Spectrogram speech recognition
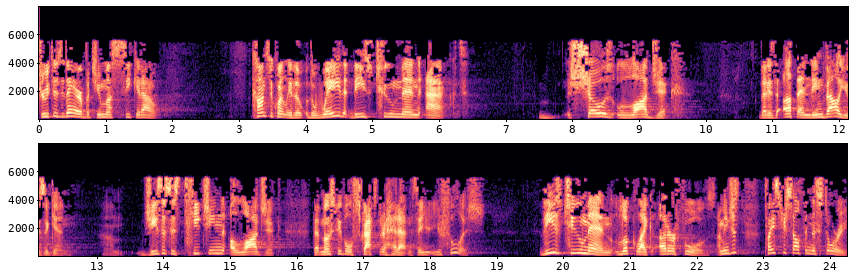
Truth is there, but you must seek it out. Consequently, the, the way that these two men act shows logic that is upending values again. Um, Jesus is teaching a logic that most people scratch their head at and say, You're foolish. These two men look like utter fools. I mean, just place yourself in this story.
